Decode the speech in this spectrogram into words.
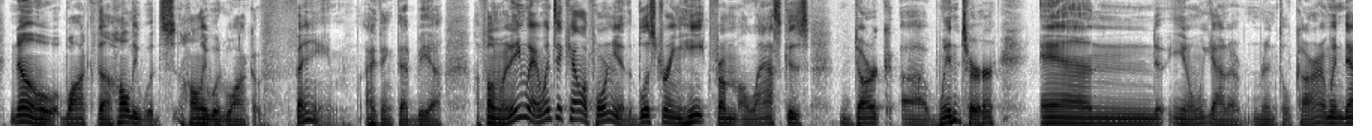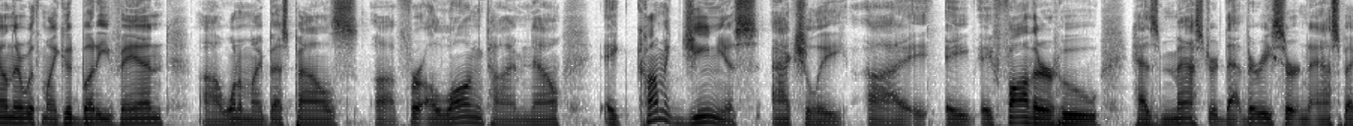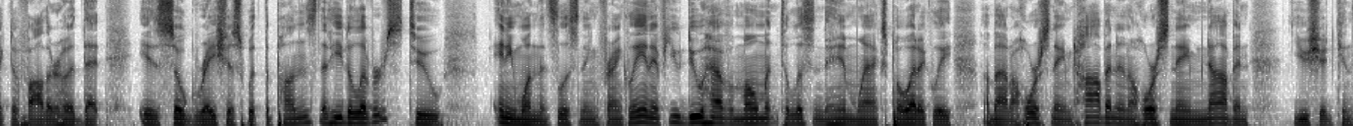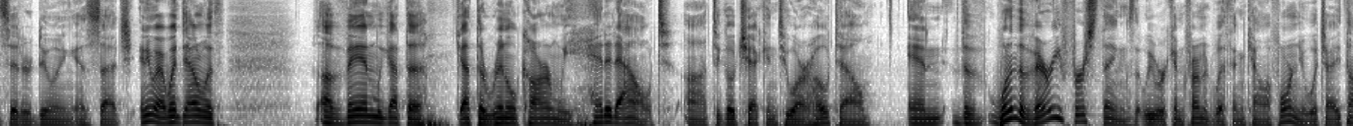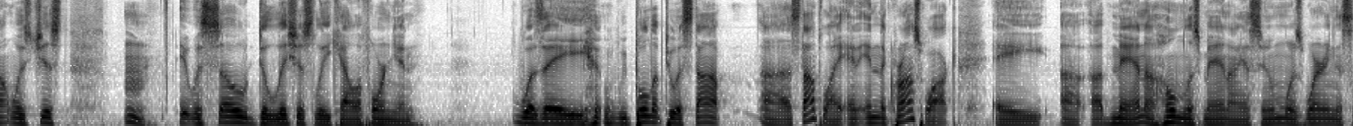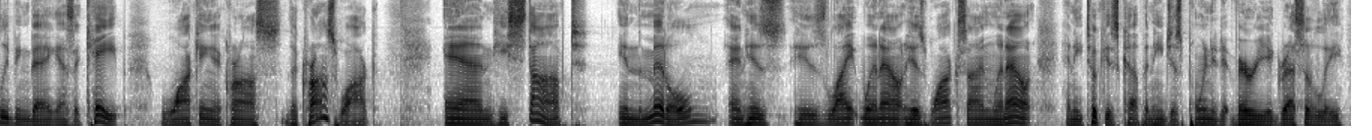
no, walk the Hollywood's Hollywood Walk of Fame. I think that'd be a, a fun one. Anyway, I went to California, the blistering heat from Alaska's dark uh, winter, and you know we got a rental car. I went down there with my good buddy Van, uh, one of my best pals uh, for a long time now, a comic genius actually. Uh, a a father who has mastered that very certain aspect of fatherhood that is so gracious with the puns that he delivers to anyone that's listening, frankly. And if you do have a moment to listen to him wax poetically about a horse named Hobbin and a horse named Nobbin, you should consider doing as such. Anyway, I went down with a van. We got the got the rental car and we headed out uh, to go check into our hotel. And the one of the very first things that we were confronted with in California, which I thought was just, mm, it was so deliciously Californian, was a we pulled up to a stop uh, stoplight, and in the crosswalk, a uh, a man, a homeless man, I assume, was wearing a sleeping bag as a cape, walking across the crosswalk, and he stopped in the middle, and his his light went out, his walk sign went out, and he took his cup and he just pointed it very aggressively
